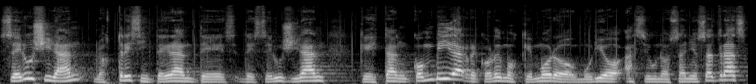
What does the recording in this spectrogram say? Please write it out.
Cerú Girán, los tres integrantes de Cerú Girán que están con vida, recordemos que Moro murió hace unos años atrás,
